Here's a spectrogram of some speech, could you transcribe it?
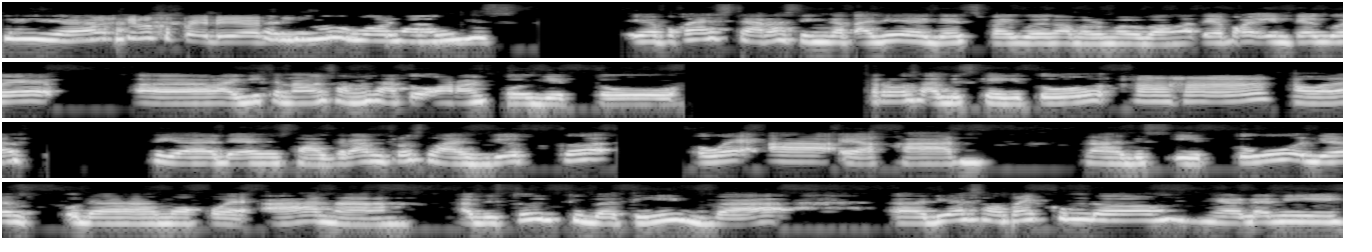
sih ya. Pasti lu kepedean aduh mau nangis. Ya pokoknya secara singkat aja ya guys supaya gue gak malu-malu banget. Ya pokoknya intinya gue eh, lagi kenalan sama satu orang cowok gitu terus abis kayak gitu haha. awalnya via DM Instagram terus lanjut ke WA ya kan? Nah habis itu dia udah mau ke WA nah habis itu tiba-tiba eh, dia assalamualaikum dong. Ya udah nih.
